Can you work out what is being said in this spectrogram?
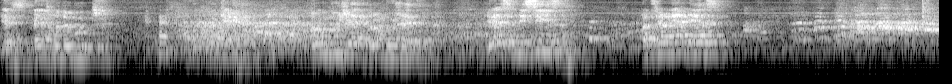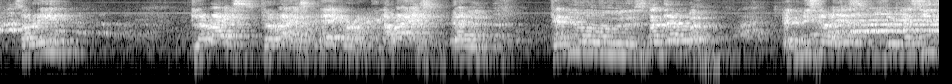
Yes, maître de bout. Okay. Don't bougette, don't bougette. Yes, Mrs. What's your name? Yes? Sorry? Clarice, Clarice, eh, hey, Clarice. Very good. Can you stand up? And Mr. Yes, Mr. glasses?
